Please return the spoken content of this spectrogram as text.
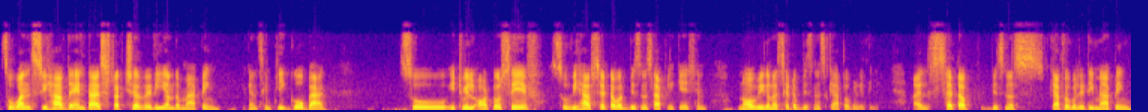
So once you have the entire structure ready on the mapping, you can simply go back so it will auto save so we have set our business application now we're going to set a business capability i'll set up business capability mapping.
